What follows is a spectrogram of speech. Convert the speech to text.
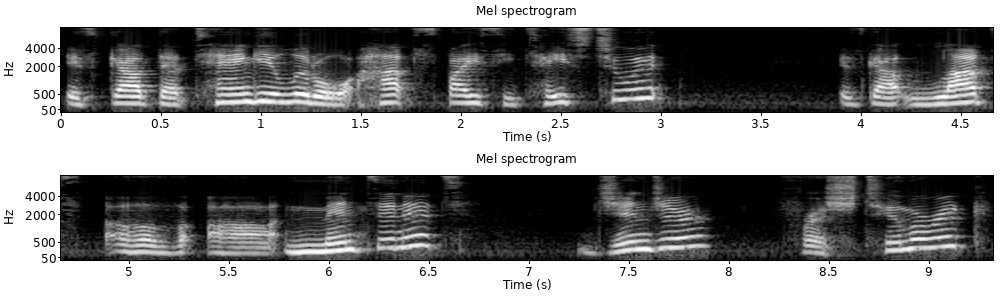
It's got that tangy little hot spicy taste to it. It's got lots of uh, mint in it, ginger, fresh turmeric.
